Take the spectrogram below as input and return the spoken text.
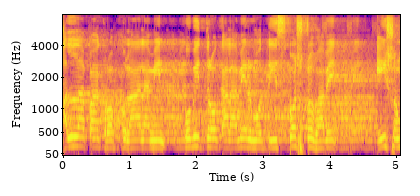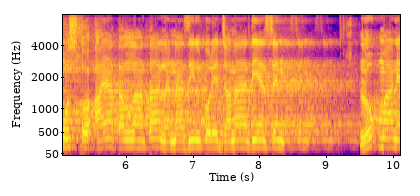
আল্লাহ পাক রব্বুল আলামিন পবিত্র কালামের মধ্যে স্পষ্টভাবে এই সমস্ত আয়াত আল্লাহ তাআলা নাজিল করে জানা দিয়েছেন। লোকমানে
